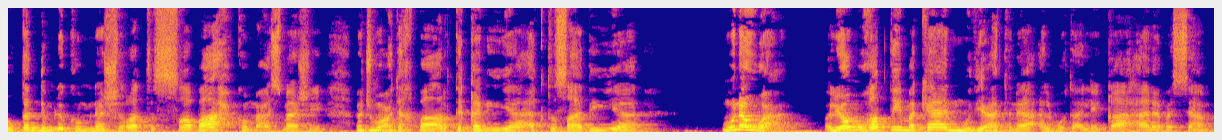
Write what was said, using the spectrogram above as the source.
أقدم لكم نشرة صباحكم مع سماشي. مجموعة أخبار تقنية اقتصادية منوعة. اليوم أغطي مكان مذيعتنا المتألقة هالة بسام.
